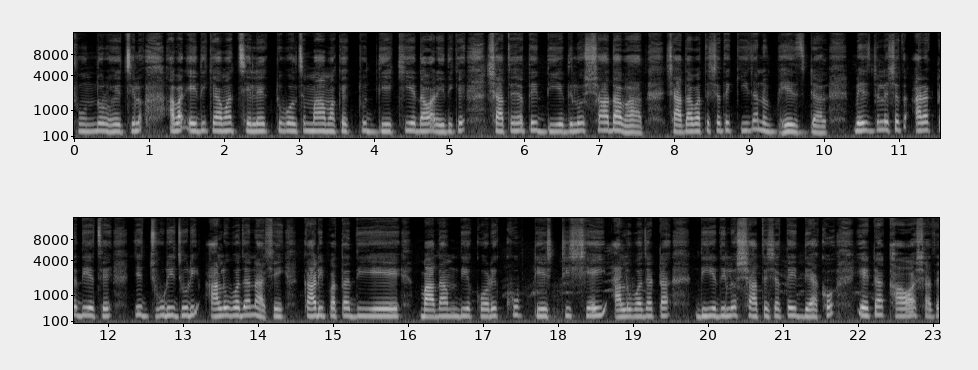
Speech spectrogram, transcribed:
সুন্দর হয়েছিল। আবার এইদিকে আমার ছেলে একটু বলছে, মা, আমাকে একটু দেখিয়ে দাও। আর এইদিকে সাথে সাথে দিয়ে দিল সাদা ভাত। সাদা ভাতের সাথে কি জানো? ভেজ ডাল। ভেজ ডালের সাথে আর একটা দিয়েছে যে ঝুড়ি ঝুড়ি আলু ভাজা না, সেই কারি পাতা দিয়ে, বাদাম দিয়ে করে খুব টেস্টি সেই আলু ভাজাটা দিয়ে দিল। সাথে সাথেই দেখো, এটা খাওয়ার সাথে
